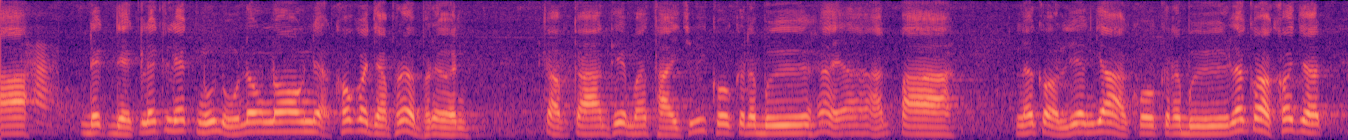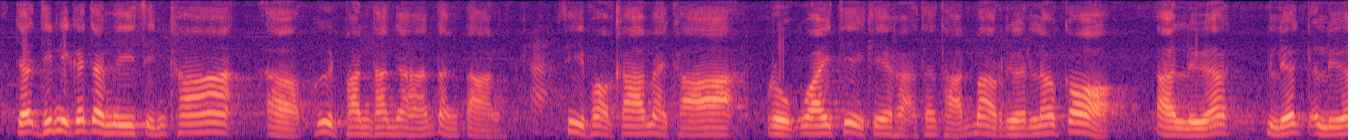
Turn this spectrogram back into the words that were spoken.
าค่ะเด็กๆ เล็ก ๆ หนูๆน้องๆเนี่ยเขาก็จะเพลิดเพลิน กับการที่มาถ่ายชีวิตโคกระบือให้อาหารปลาแล้วก็เลี้ยงหญ้าโคกระบือ แล้วก็เขาจะจะที่นี่ก็จะมีสินค้าอ่าพืชพันธุ์ธัญญาหารต่างค่ะๆที่พ่อค้าแม่ค้าปลูกไว้ที่เคหสถานบ้านเรือนแล้วก็อ่าเหลือเหลือเหลือ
